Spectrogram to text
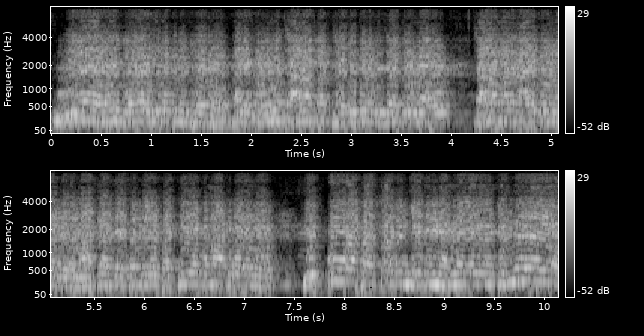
మీలో ఎవరు దూరం ఎందుకంటే మీరు చూడరు కానీ ఇక్కడ చాలా మంది చదువుకున్న విద్యార్థులు ఉన్నారు. చాలా మంది నాయకులు ఉన్నారు. నేను మాట్లాడితే అసెంబ్లీలో ప్రతి ఒక్క మాట కూడా ఎక్కువగా ప్రస్తావించేది నేను ఎమ్మెల్యే తొమ్మిదిలో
